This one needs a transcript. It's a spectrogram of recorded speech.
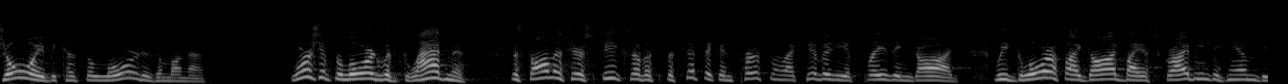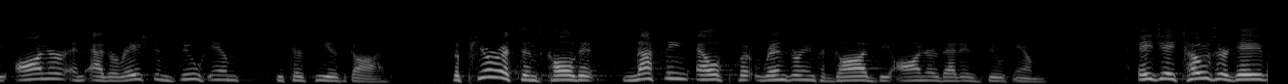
joy because the Lord is among us. Worship the Lord with gladness. The psalmist here speaks of a specific and personal activity of praising God. We glorify God by ascribing to him the honor and adoration due him because he is God. The Puritans called it nothing else but rendering to God the honor that is due him. A.J. Tozer gave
